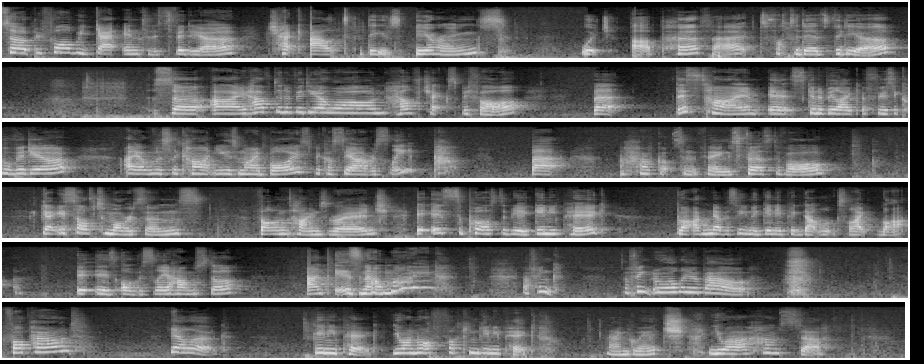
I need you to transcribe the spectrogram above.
So before we get into this video, check out these earrings, which are perfect for today's video. So I have done a video on health checks before, but this time it's going to be like a physical video. I obviously can't use my boys because they are asleep, but I have got some things. First of all, get yourself to Morrison's Valentine's range. It is supposed to be a guinea pig, but I've never seen a guinea pig that looks like that. It is obviously a hamster, and it is now mine. I think, I think they're only about four pound. Yeah, look, guinea pig. You are not a fucking guinea pig. Language. You are a hamster.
